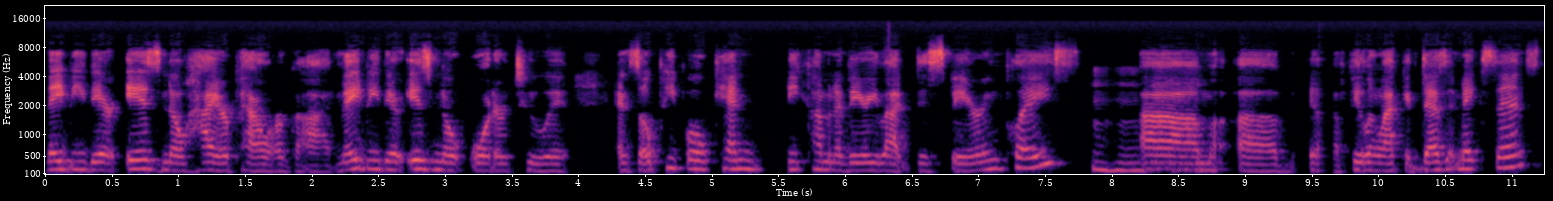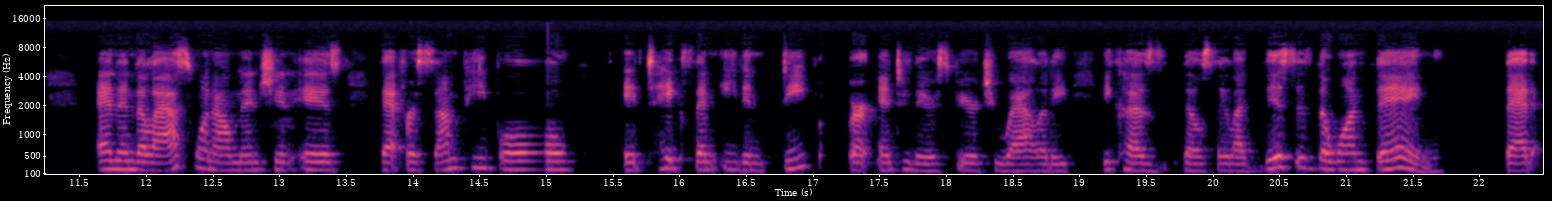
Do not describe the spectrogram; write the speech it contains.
Maybe there is no higher power God. Maybe there is no order to it. And so people can become in a very like despairing place mm-hmm. um, of uh, feeling like it doesn't make sense. And then the last one I'll mention is that for some people, it takes them even deeper into their spirituality because they'll say like this is the one thing that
